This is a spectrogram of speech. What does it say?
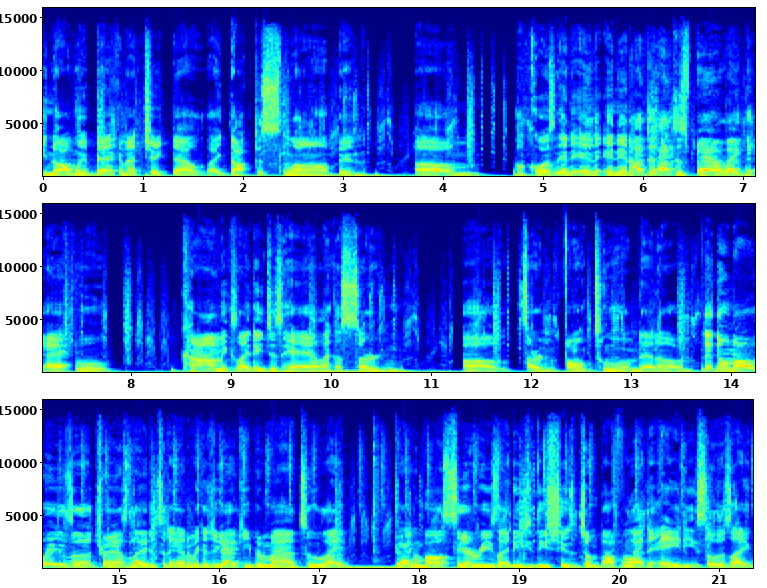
you know, I went back and I checked out like Doctor Slump and, um, of course, and and, and then I just I just found like the actual comics, like they just had like a certain um certain funk to them that um they don't always uh translate into the anime because you gotta keep in mind too like Dragon Ball series like these these shits jumped off in like the 80s so it's like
